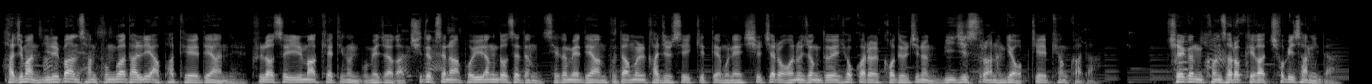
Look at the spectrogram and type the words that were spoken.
하지만 일반 상품과 달리 아파트에 대한 1 플러스 1 마케팅은 구매자가 취득세나 보유양도세 등 세금에 대한 부담을 가질 수 있기 때문에 실제로 어느 정도의 효과를 거둘지는 미지수라는 게 업계의 평가다. 최근 건설업계가 초비상이다.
